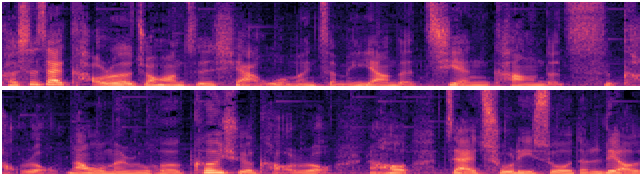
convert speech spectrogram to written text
可是，在烤肉的状况之下，我们怎么样的健康的吃烤肉？然后我们如何科学烤肉？然后在处理所有的料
